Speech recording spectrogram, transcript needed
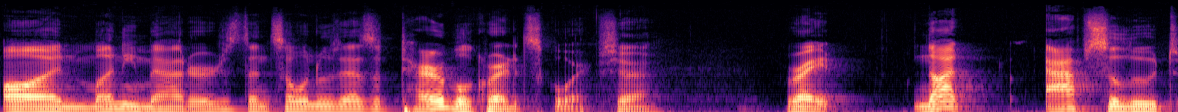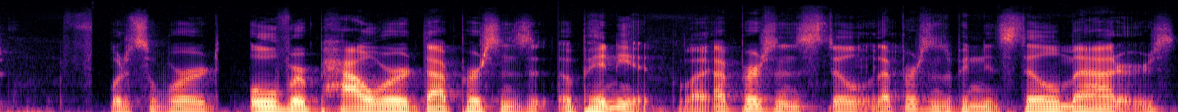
on money matters than someone who has a terrible credit score Sure. right? Not absolute. What is the word? Overpowered that person's opinion. Like- that person's still that person's opinion still matters.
